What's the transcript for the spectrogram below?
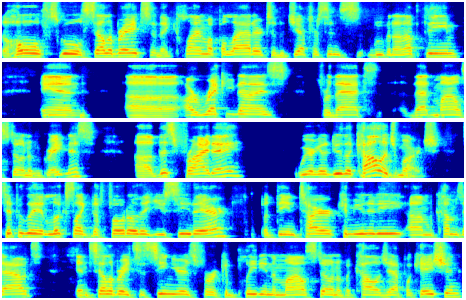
the whole school celebrates and they climb up a ladder to the Jefferson's moving on up theme and uh, are recognized for that, that milestone of greatness. Uh, this Friday, we are going to do the college march. Typically, it looks like the photo that you see there, but the entire community um, comes out and celebrates the seniors for completing the milestone of a college application.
